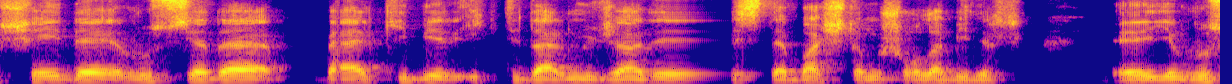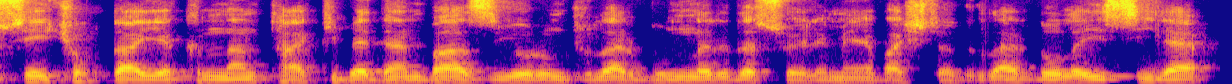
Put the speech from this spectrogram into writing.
şeyde Rusya'da belki bir iktidar mücadelesi de başlamış olabilir. Ee, Rusya'yı çok daha yakından takip eden bazı yorumcular bunları da söylemeye başladılar. Dolayısıyla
